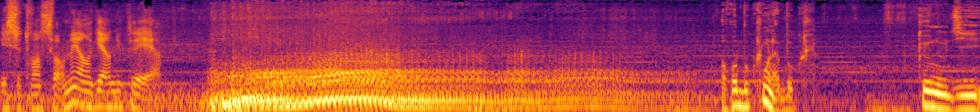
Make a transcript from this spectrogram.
et se transformer en guerre nucléaire. Rebouclons la boucle. Que nous dit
